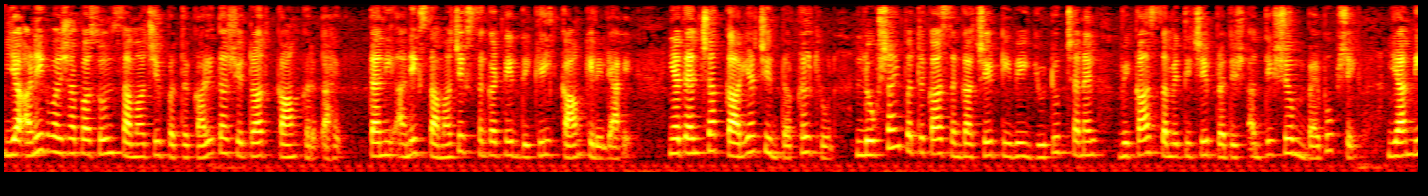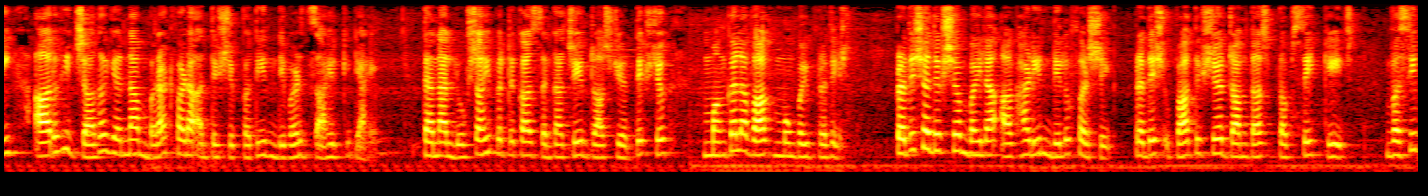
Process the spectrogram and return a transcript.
या अनेक वर्षापासून सामाजिक पत्रकारिता क्षेत्रात काम करत आहेत. त्यांनी अनेक सामाजिक संघटनेत देखील काम केलेले आहे. या त्यांच्या कार्याची दखल घेऊन लोकशाही पत्रकार संघाचे टीव्ही युट्यूब चॅनल विकास समितीचे प्रदेश अध्यक्ष महबूब शेख यांनी आरोही जाधव यांना मराठवाडा अध्यक्षपदी निवड जाहीर केली आहे. त्यांना लोकशाही पत्रकार संघाचे राष्ट्रीय अध्यक्ष मंगला वाघ मुंबई प्रदेश प्रदेशाध्यक्ष महिला आघाडी निलोफर शेख प्रदेश उपाध्यक्ष रामदास तपसे केज वसीम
